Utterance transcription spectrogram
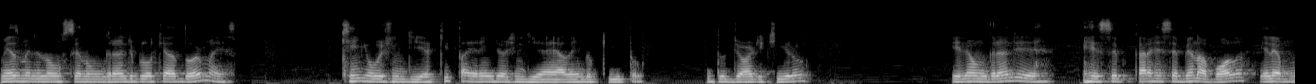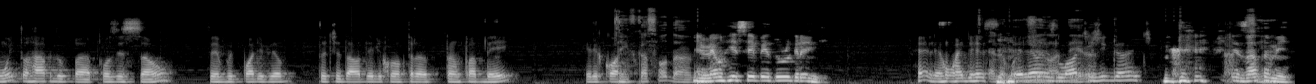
mesmo ele não sendo um grande bloqueador, mas quem hoje em dia, que Tyrande hoje em dia é além do Kittle, do George Kittle. Ele é um grande cara recebendo a bola, ele é muito rápido para posição. Você pode ver o touchdown dele contra Tampa Bay. Ele corre, Tem que ficar saudável. Ele é um recebedor grande. ele é um wide é receiver, ele é um slot gigante. Exatamente.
